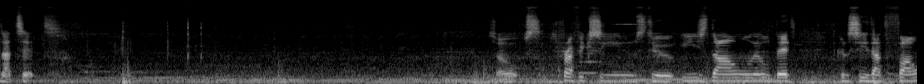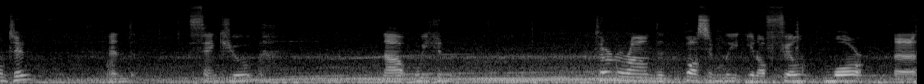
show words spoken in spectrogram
That's it. So traffic seems to ease down a little bit. You can see that fountain, and thank you. Now we can turn around and possibly, you know, film more uh,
